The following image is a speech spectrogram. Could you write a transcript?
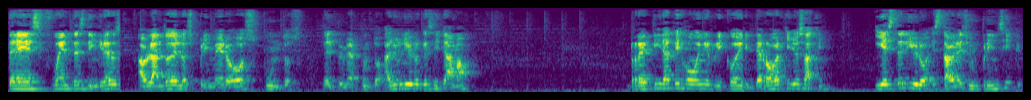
tres fuentes de ingresos hablando de los primeros puntos, del primer punto, hay un libro que se llama Retírate joven y rico de Robert Kiyosaki y este libro establece un principio.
